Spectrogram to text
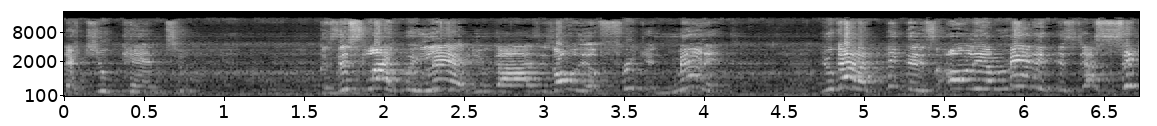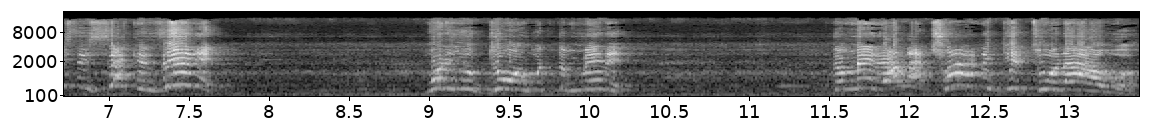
that you can too. Because this life we live, you guys, is only a freaking minute. You got to think that it's only a minute. It's just 60 seconds in it. What are you doing with the minute? The minute. I'm not trying to get to an hour.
